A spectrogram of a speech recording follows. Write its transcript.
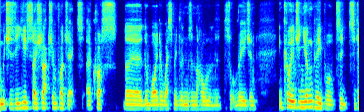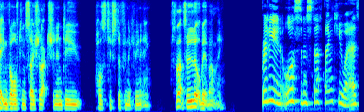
which is a youth social action project across the, the wider West Midlands and the whole of the sort of region encouraging young people to, to get involved in social action and do positive stuff in the community. So that's a little bit about me. Brilliant, awesome stuff. Thank you, Wes.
